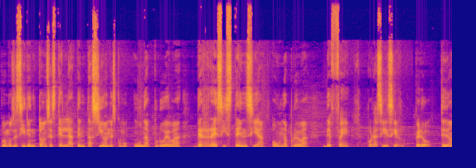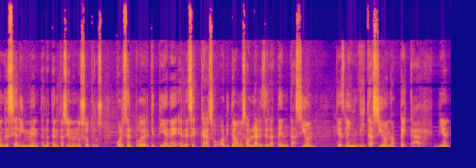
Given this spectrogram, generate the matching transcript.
Podemos decir entonces que la tentación es como una prueba de resistencia o una prueba de fe por así decirlo. Pero, ¿de dónde se alimenta la tentación en nosotros? ¿Cuál es el poder que tiene en ese caso? Ahorita vamos a hablar es de la tentación, que es la invitación a pecar, ¿bien?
